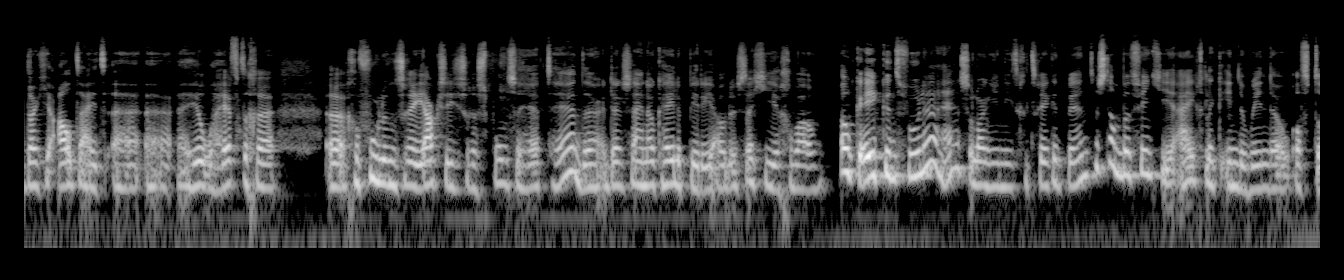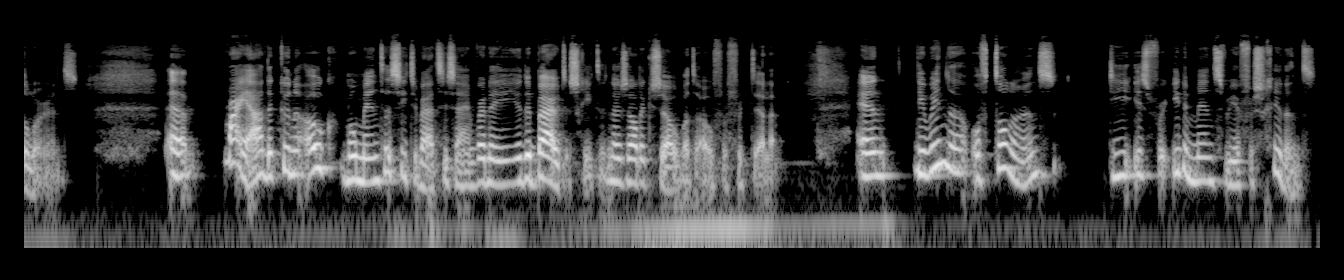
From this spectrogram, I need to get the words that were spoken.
dat je altijd uh, uh, heel heftige gevoelens, reacties, responsen hebt. Hè? Er, er, zijn ook hele periodes dat je je gewoon oké kunt voelen, hè? zolang je niet getriggerd bent. Dus dan bevind je je eigenlijk in de window of tolerance. maar ja, er kunnen ook momenten, situaties zijn waarin je er buiten schiet. En daar zal ik zo wat over vertellen. En die window of tolerance, die is voor ieder mens weer verschillend.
